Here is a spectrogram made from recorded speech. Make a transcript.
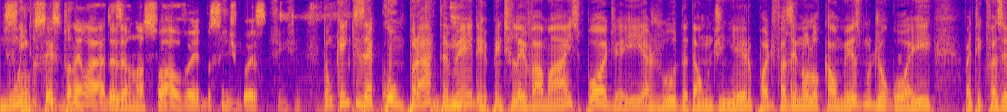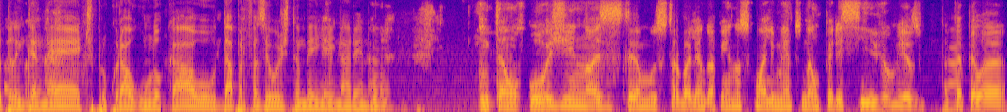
Cinco, seis toneladas é o nosso alvo, é bastante sim, coisa. Sim, sim. Então quem quiser comprar também, de repente levar mais, pode aí, ajuda, dá um dinheiro, pode fazer no local mesmo, jogou aí, vai ter que fazer pela internet, procurar algum local, ou dá para fazer hoje também aí na arena? Então, hoje nós estamos trabalhando apenas com alimento não perecível mesmo, tá. até pela,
